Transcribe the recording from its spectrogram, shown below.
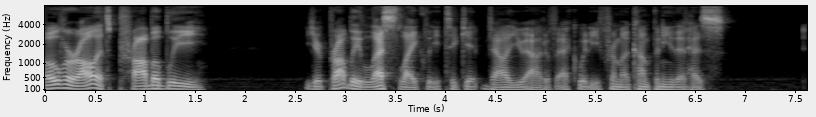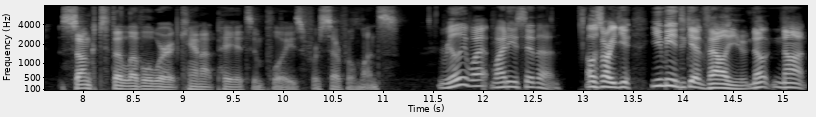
overall it's probably you're probably less likely to get value out of equity from a company that has sunk to the level where it cannot pay its employees for several months. Really? Why? Why do you say that? Oh, sorry. You you mean to get value? No, not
